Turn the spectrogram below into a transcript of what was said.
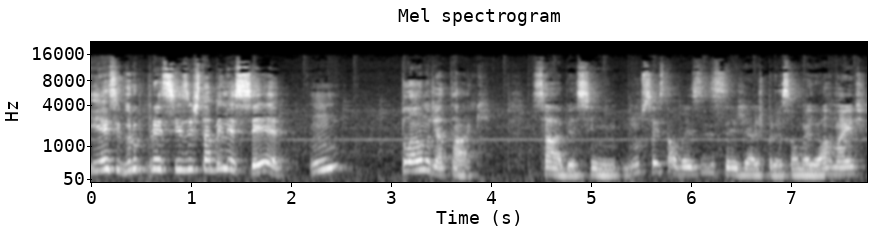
e esse grupo precisa estabelecer um plano de ataque. sabe? Assim, não sei se talvez seja a expressão melhor, mas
